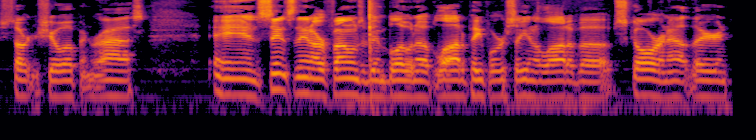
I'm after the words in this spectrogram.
starting to show up in rice. And since then, our phones have been blowing up. A lot of people are seeing a lot of uh, scarring out there. And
